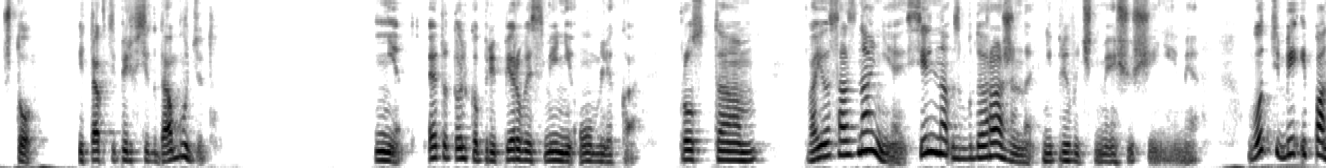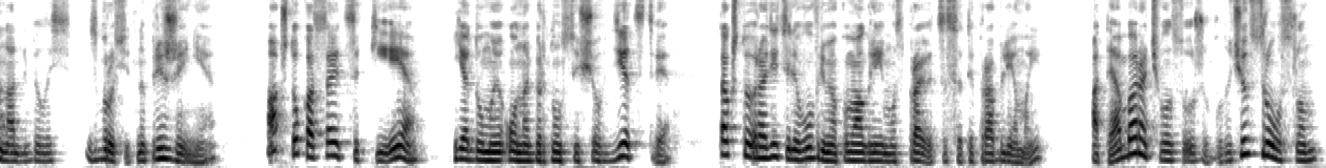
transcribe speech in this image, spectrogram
Что, и так теперь всегда будет? Нет, это только при первой смене облика. Просто твое сознание сильно взбудоражено непривычными ощущениями. Вот тебе и понадобилось сбросить напряжение. А что касается Кея, я думаю, он обернулся еще в детстве, так что родители вовремя помогли ему справиться с этой проблемой. А ты оборачивался уже, будучи взрослым.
